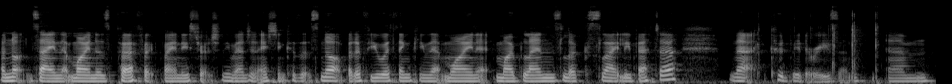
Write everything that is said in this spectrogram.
I'm not saying that mine is perfect by any stretch of the imagination because it's not, but if you were thinking that mine, my blends look slightly better, that could be the reason. Um,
